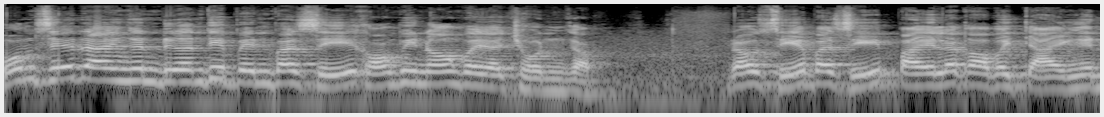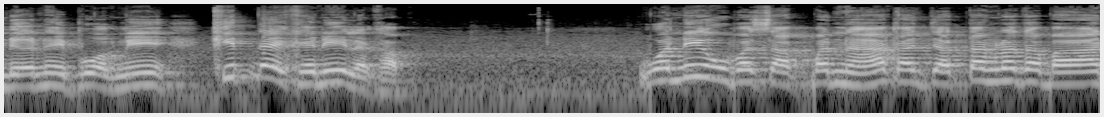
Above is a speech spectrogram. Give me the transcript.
ผมเสียดายเงินเดือนที่เป็นภาษีของพี่น้องประชาชนครับ เราเสียภาษีไปแล้วก็ไปจ่ายเงินเดือนให้พวกนี้ คิดได้แค่นี้แหละครับ วันนี้อุปสรรคปัญหาการจัดตั้งรัฐบาล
